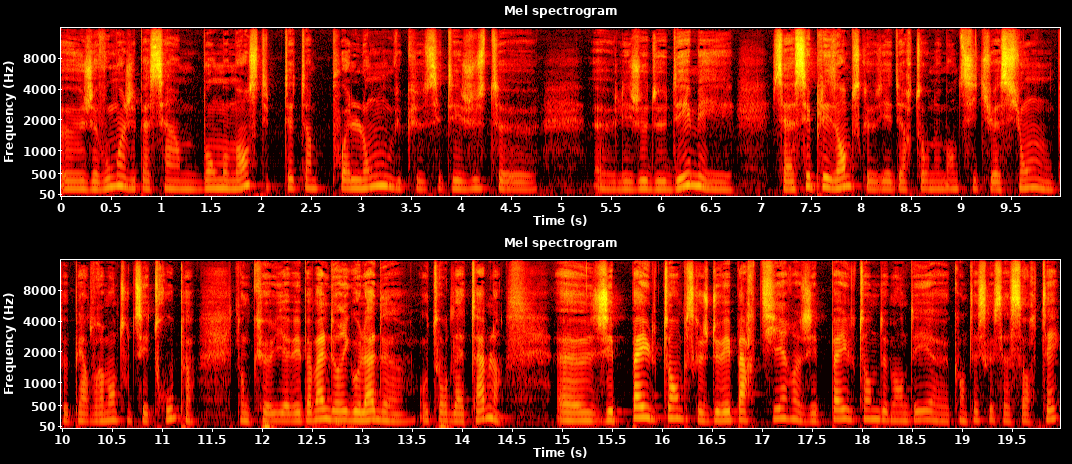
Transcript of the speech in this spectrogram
Euh, j'avoue, moi, j'ai passé un bon moment. C'était peut-être un poil long, vu que c'était juste euh, les jeux de dés, mais c'est assez plaisant parce qu'il y a des retournements de situation, on peut perdre vraiment toutes ses troupes. Donc euh, il y avait pas mal de rigolades autour de la table. Euh, j'ai pas eu le temps parce que je devais partir, j'ai pas eu le temps de demander quand est-ce que ça sortait.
